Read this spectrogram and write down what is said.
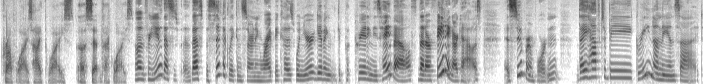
crop wise, height wise, uh, setback wise. Well, and for you, that's that's specifically concerning, right? Because when you're giving creating these hay bales that are feeding our cows, is super important. They have to be green on the inside,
